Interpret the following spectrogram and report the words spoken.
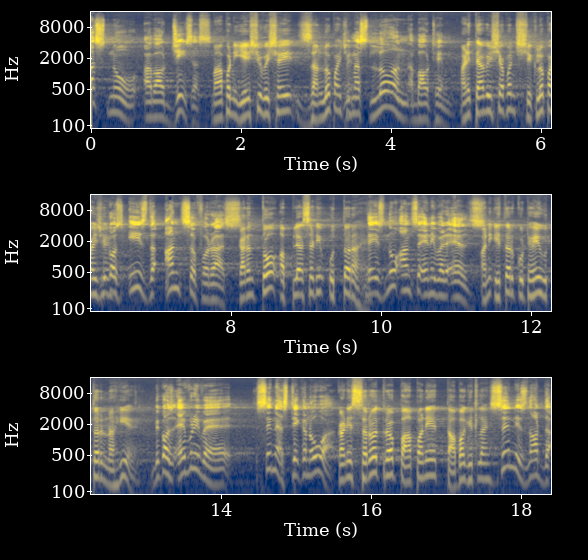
must know about Jesus. मग आपण येशू विषयी जाणलो We पाहिजे must learn about him आणि त्याविषयी आपण शिकलो पाहिजे because he is the answer for us. कारण तो आपल्यासाठी उत्तर आहे There is no answer anywhere else आणि इतर कुठेही उत्तर नाही आहे because everywhere sin has taken over. कारण हे सर्वत्र पापाने ताबा घेतलाय Sin is not the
